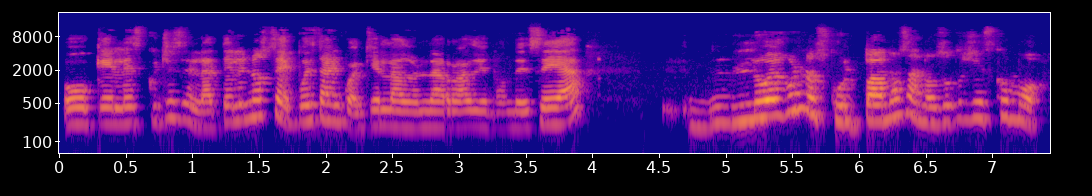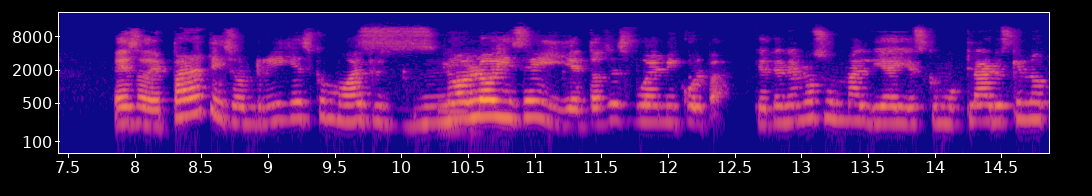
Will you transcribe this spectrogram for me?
o que la escuches en la tele, no sé, puede estar en cualquier lado, en la radio, en donde sea, luego nos culpamos a nosotros y es como eso de párate y sonríe, es como, ay, pues no lo hice y entonces fue mi culpa que tenemos un mal día y es como, claro, es que no,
